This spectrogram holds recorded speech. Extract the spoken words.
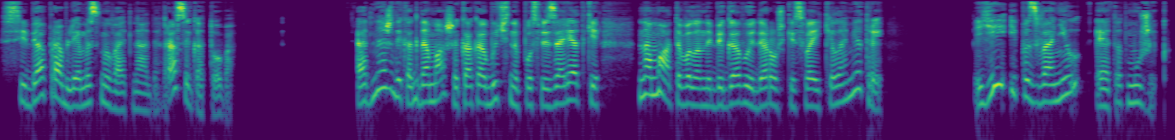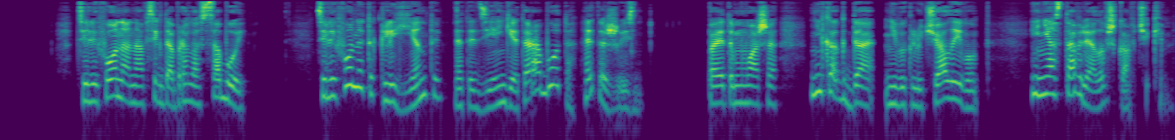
с себя проблемы смывать надо, раз и готово. Однажды, когда Маша, как обычно после зарядки, наматывала на беговой дорожке свои километры, ей и позвонил этот мужик. Телефон она всегда брала с собой. Телефон — это клиенты, это деньги, это работа, это жизнь. Поэтому Маша никогда не выключала его и не оставляла в шкафчике.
